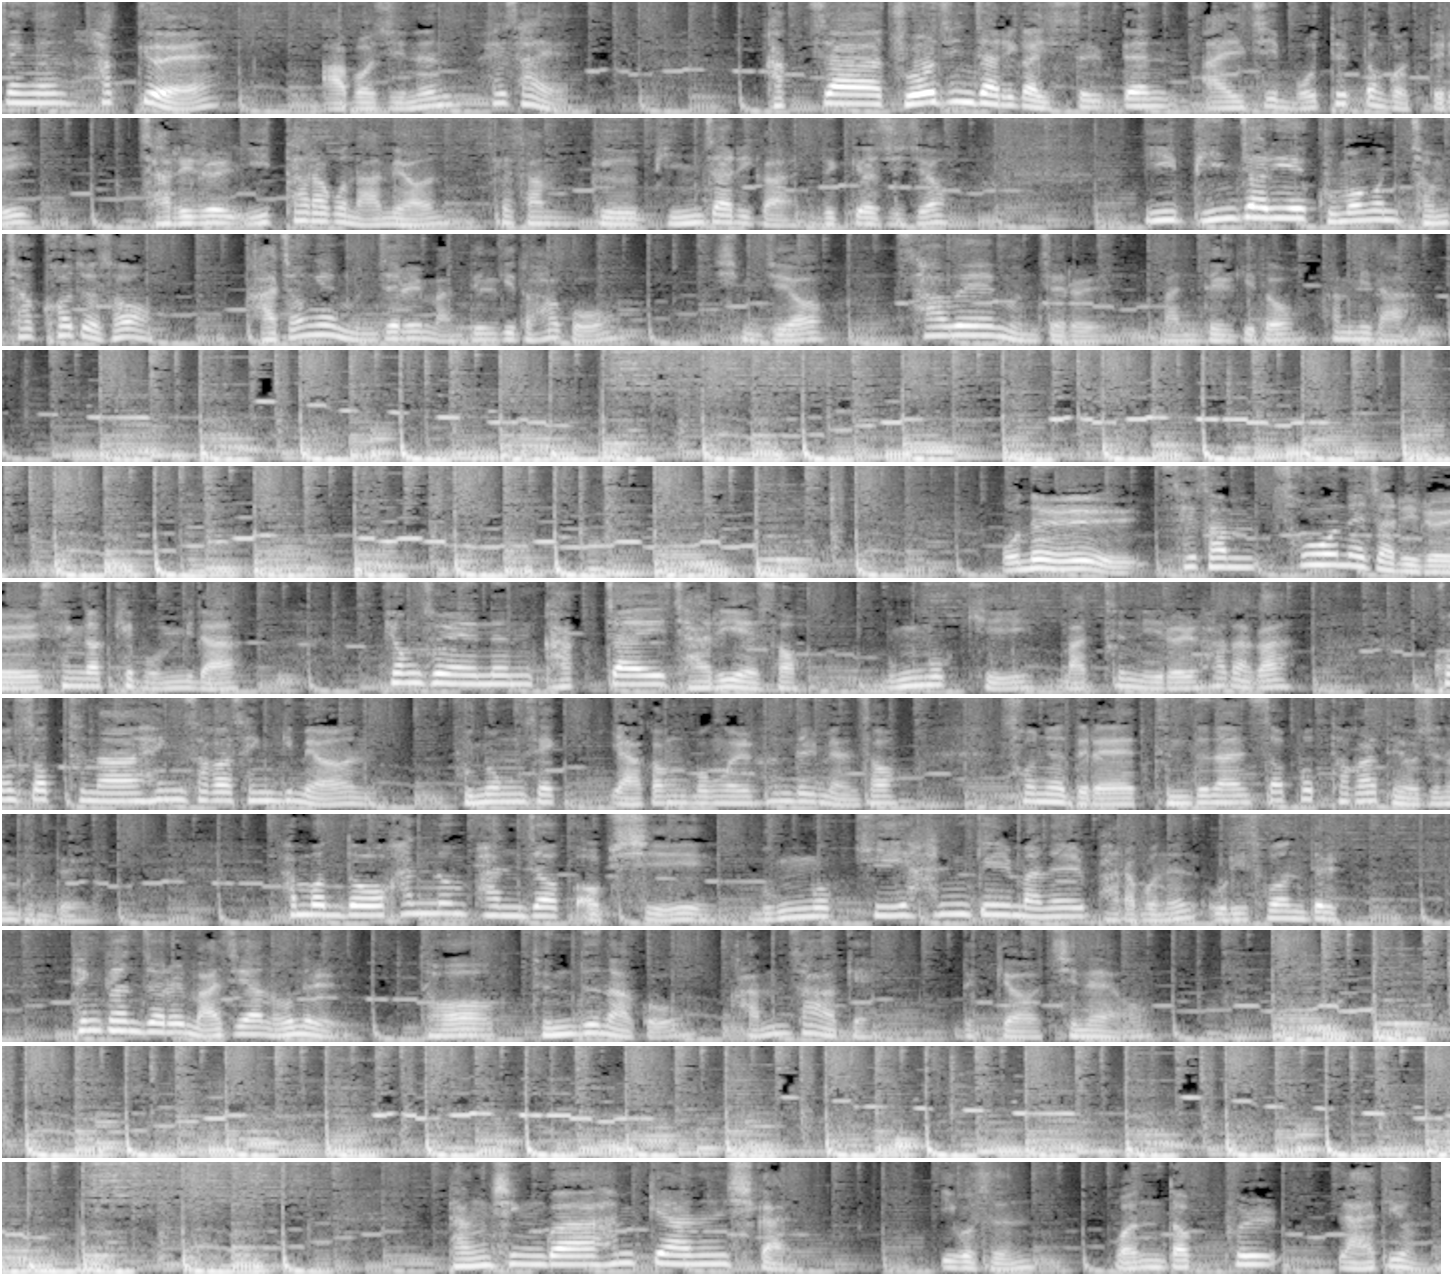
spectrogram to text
학생은 학교에, 아버지는 회사에. 각자 주어진 자리가 있을 땐 알지 못했던 것들이 자리를 이탈하고 나면 새삼 그 빈자리가 느껴지죠. 이 빈자리의 구멍은 점차 커져서 가정의 문제를 만들기도 하고 심지어 사회의 문제를 만들기도 합니다. 오늘 새삼 소원의 자리를 생각해 봅니다. 평소에는 각자의 자리에서 묵묵히 맡은 일을 하다가 콘서트나 행사가 생기면 분홍색 야광봉을 흔들면서 소녀들의 든든한 서포터가 되어주는 분들. 한 번도 한눈 판 적 없이 묵묵히 한 길만을 바라보는 우리 소원들. 탱탄절을 맞이한 오늘 더 든든하고 감사하게 느껴지네요. 당신과 함께하는 시간. 이곳은 원더풀 라디오입니다.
